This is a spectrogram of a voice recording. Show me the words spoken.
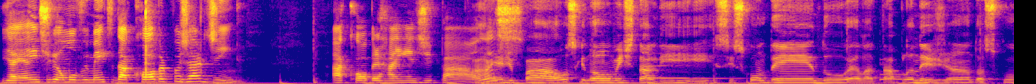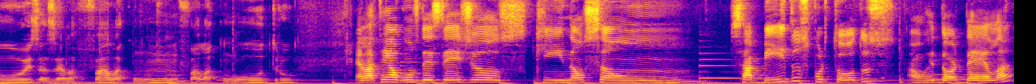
E aí a gente vê o movimento da cobra pro jardim. A cobra é a rainha de paus. A rainha de paus, que normalmente está ali se escondendo, ela está planejando as coisas, ela fala com um, fala com outro. Ela tem alguns desejos que não são sabidos por todos ao redor dela.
